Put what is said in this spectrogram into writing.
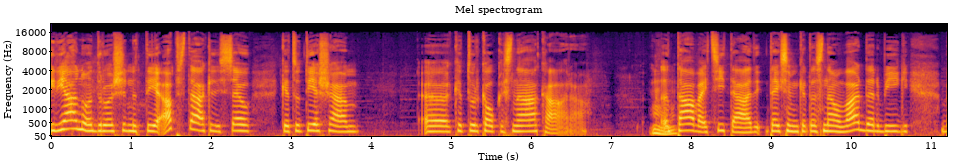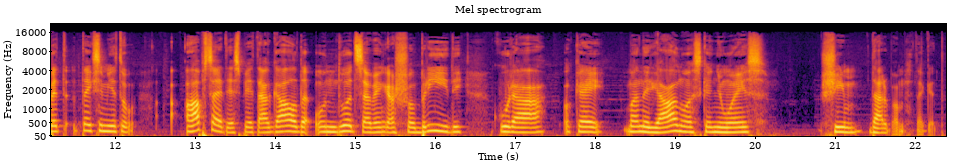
ir jānodrošina tie apstākļi sev, ka tu tiešām, uh, ka tur kaut kas nāk ārā. Mhm. Tā vai citādi, teiksim, ka tas nav vārdarbīgi, bet, teiksim, ja tu apsēties pie tā galda un dod sev vienkārši šo brīdi, kurā, ok, man ir jānoskaņojas šim darbam tagad.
